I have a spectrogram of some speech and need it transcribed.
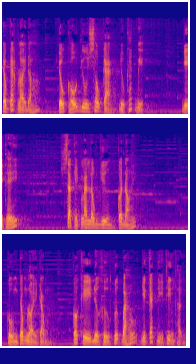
Trong các loài đó Chỗ khổ vui sâu cạn đều khác biệt. Vì thế Sa Kiệt La Long Dương có nói Cùng trong loài rồng Có khi được hưởng phước báo như các vị thiên thần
